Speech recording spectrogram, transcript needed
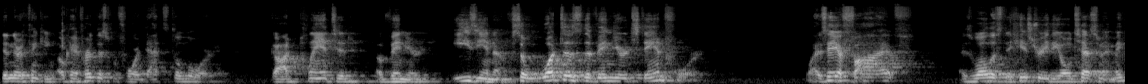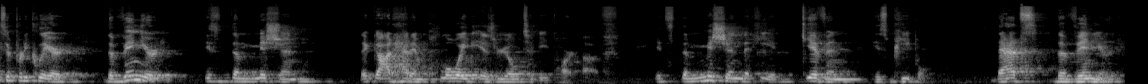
then they're thinking, okay, I've heard this before. That's the Lord. God planted a vineyard. Easy enough. So, what does the vineyard stand for? Well, Isaiah 5, as well as the history of the Old Testament, makes it pretty clear. The vineyard is the mission that God had employed Israel to be part of, it's the mission that he had given his people. That's the vineyard.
